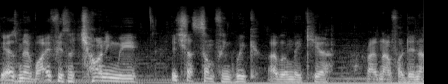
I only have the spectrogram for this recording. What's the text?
Yes, my wife is not joining me. It's just something quick I will make here right now for dinner.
